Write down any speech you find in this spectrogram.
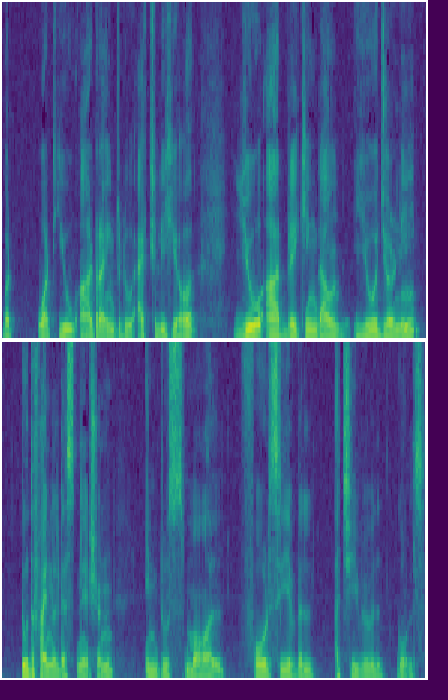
but what you are trying to do actually here you are breaking down your journey to the final destination into small foreseeable achievable goals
